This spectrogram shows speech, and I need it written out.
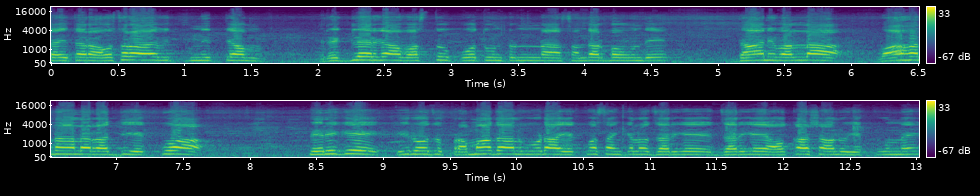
తదితర అవసరాల నిత్యం రెగ్యులర్గా వస్తూ పోతుంటున్న సందర్భం ఉంది. దానివల్ల వాహనాల రద్దీ ఎక్కువ పెరిగి ఈరోజు ప్రమాదాలు కూడా ఎక్కువ సంఖ్యలో జరిగే జరిగే అవకాశాలు ఎక్కువ ఉన్నాయి.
